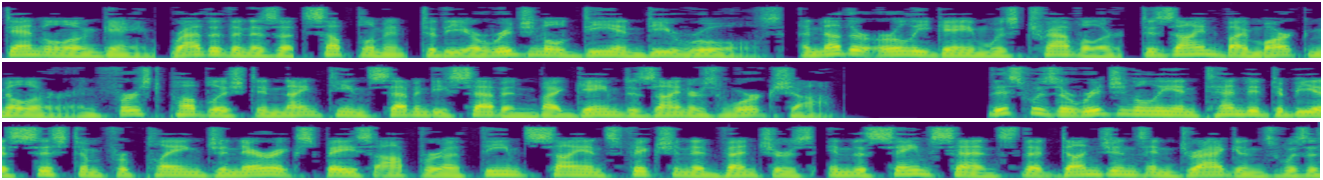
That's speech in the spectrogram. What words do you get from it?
standalone game, rather than as a supplement to the original D&D rules. Another early game was Traveller, designed by Marc Miller and first published in 1977 by Game Designers Workshop. This was originally intended to be a system for playing generic space opera-themed science fiction adventures in the same sense that Dungeons & Dragons was a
